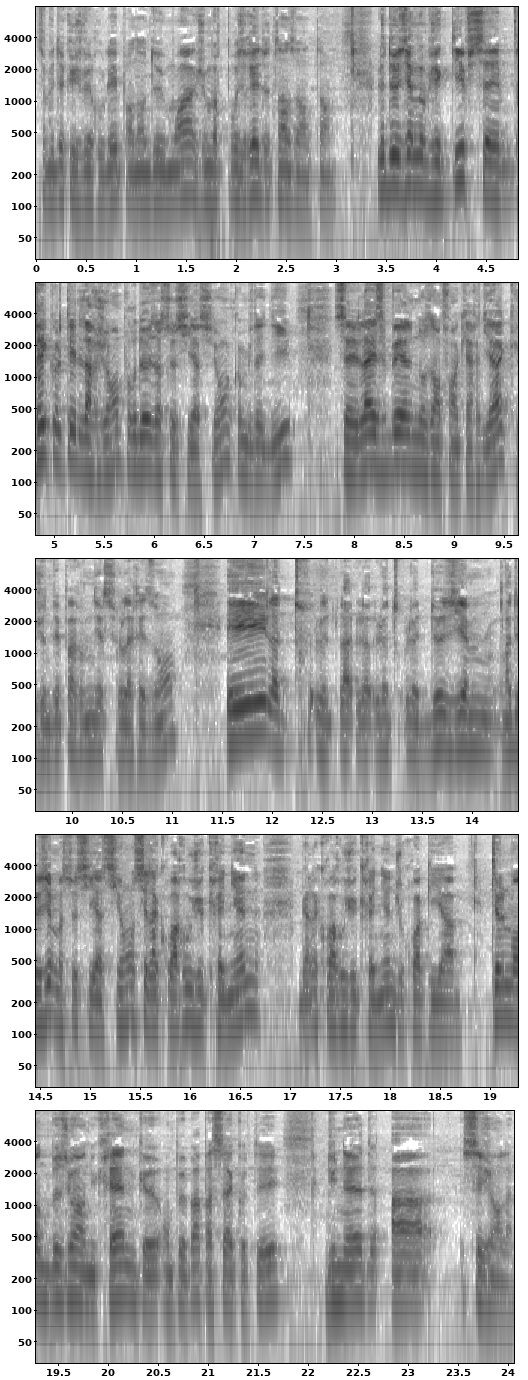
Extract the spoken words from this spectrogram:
Ça veut dire que je vais rouler pendant deux mois, je me reposerai de temps en temps. Le deuxième objectif, c'est récolter de l'argent pour deux associations, comme je l'ai dit. C'est l'ASBL Nos Enfants Cardiaques, je ne vais pas revenir sur la raison. Et la, le, la, deuxième association, c'est la Croix-Rouge ukrainienne. Bien, la Croix-Rouge ukrainienne, je crois qu'il y a tellement de besoins en Ukraine qu'on ne peut pas passer à côté d'une aide à ces gens-là.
